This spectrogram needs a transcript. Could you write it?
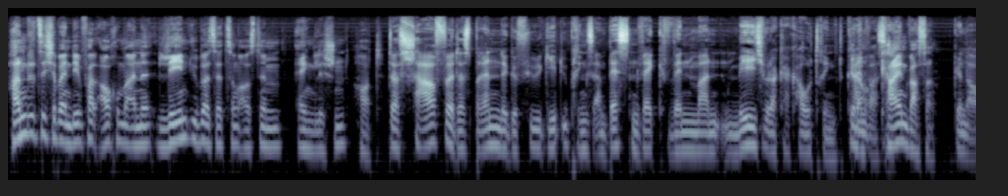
Handelt sich aber in dem Fall auch um eine Lehnübersetzung aus dem englischen hot. Das scharfe, das brennende Gefühl geht übrigens am besten weg, wenn man Milch oder Kakao trinkt. Kein Genau, Wasser. Kein Wasser. Genau.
